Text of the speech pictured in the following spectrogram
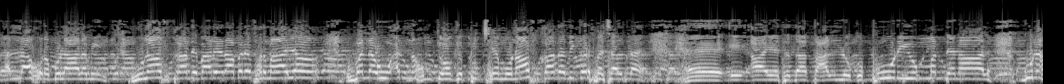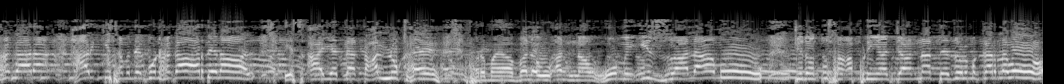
اللہ رب العالمین، منافقاں دے بارے رب نے فرمایا، ولو انہم کیونکہ پیچھے منافقاں دا ذکر پہ چلدا ہے۔ ہے، اے ایت دا تعلق پوری امت دے نال، گنہگاراں، ہر قسم دے گنہگار دے نال۔ اس ایت دا تعلق ہے۔ فرمایا، ولو انہم اذ ظلموا جدوں تساں اپنی جاناں تے ظلم کر لو۔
